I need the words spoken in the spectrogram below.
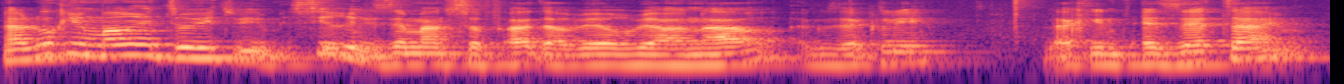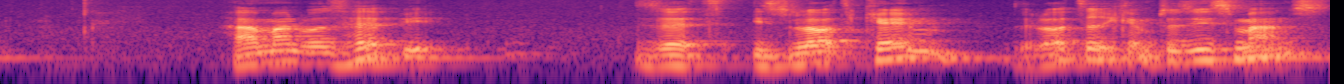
Now, looking more into it, we see really the months of Adar, where we are now, exactly like in, at that time. Haman was happy that his lot came, the lottery came to this month.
